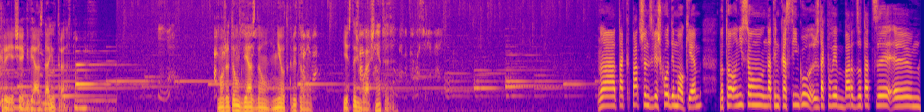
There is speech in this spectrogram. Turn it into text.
kryje się gwiazda jutra. Może tą gwiazdą nieodkrytą jesteś właśnie ty. No a tak patrząc wiesz chłodnym okiem, no to oni są na tym castingu, że tak powiem, bardzo tacy, ym,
